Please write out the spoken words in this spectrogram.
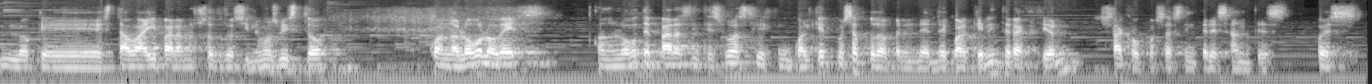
lo que estaba ahí para nosotros y lo hemos visto cuando luego lo ves, cuando luego te paras y dices, pues, en cualquier cosa puedo aprender, de cualquier interacción saco cosas interesantes, pues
